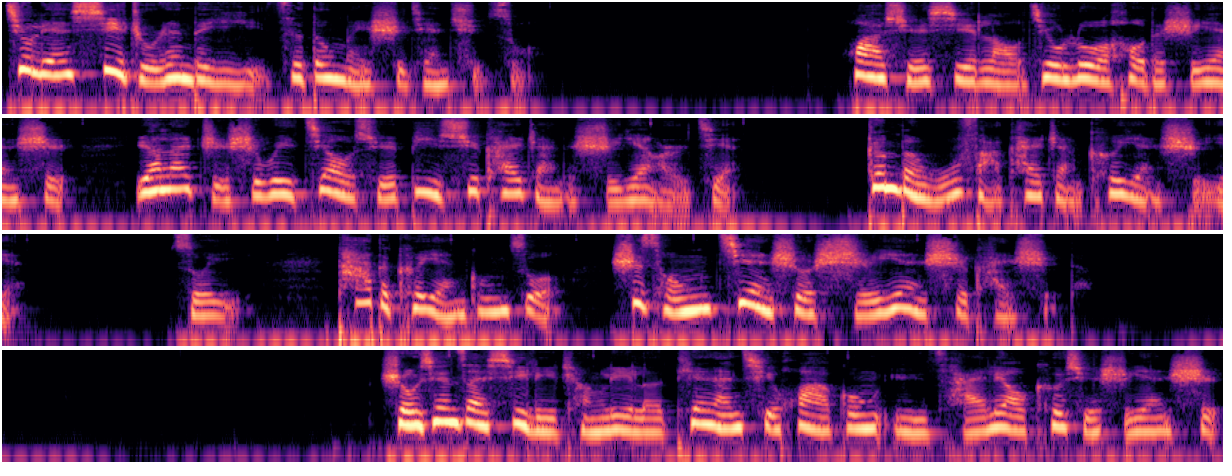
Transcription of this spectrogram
就连系主任的椅子都没时间去坐。化学系老旧落后的实验室，原来只是为教学必须开展的实验而建，根本无法开展科研实验，所以。他的科研工作是从建设实验室开始的。首先，在系里成立了天然气化工与材料科学实验室，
